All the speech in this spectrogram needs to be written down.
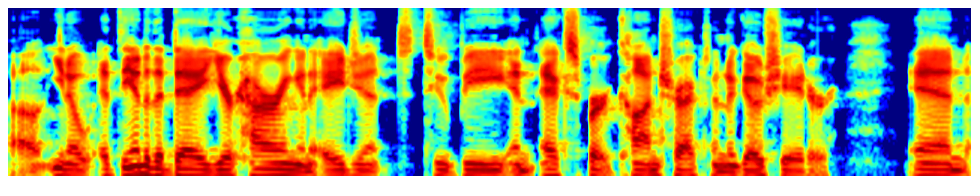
uh, you know, at the end of the day, you're hiring an agent to be an expert contract and negotiator. And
